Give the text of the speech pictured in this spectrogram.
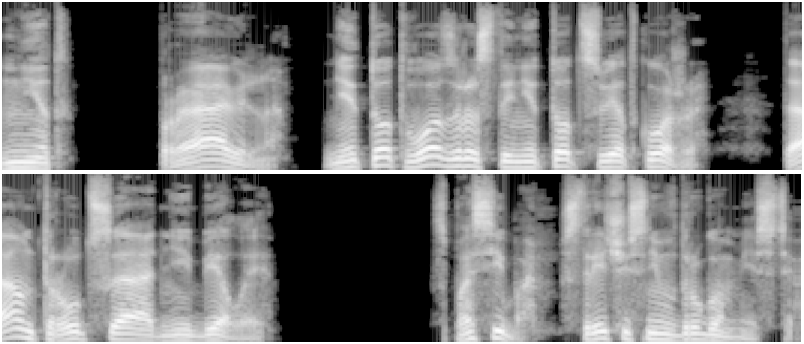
Нет. Правильно. Не тот возраст и не тот цвет кожи. Там трутся одни белые. Спасибо. Встречи с ним в другом месте.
